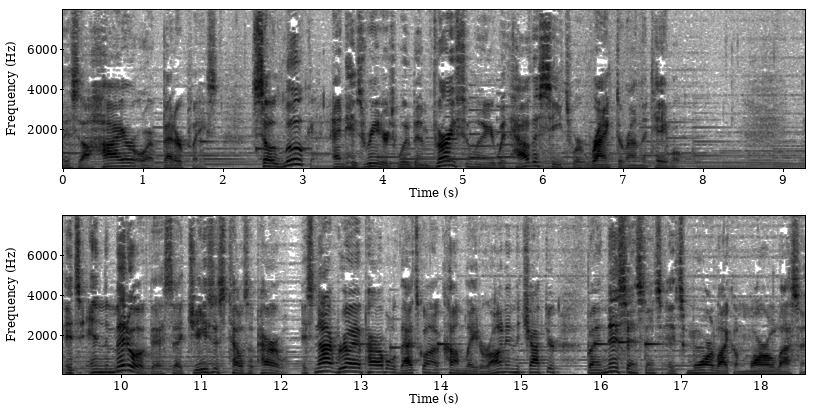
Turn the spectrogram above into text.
This is a higher or a better place. So Luke and his readers would have been very familiar with how the seats were ranked around the table. It's in the middle of this that Jesus tells a parable. It's not really a parable, that's going to come later on in the chapter, but in this instance, it's more like a moral lesson.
